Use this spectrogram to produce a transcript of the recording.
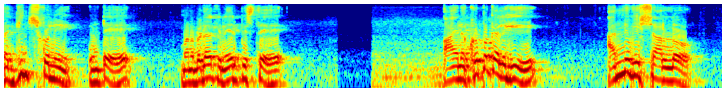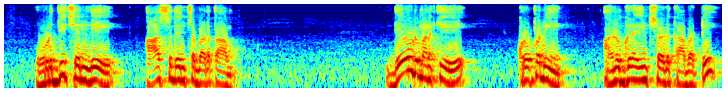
తగ్గించుకొని ఉంటే మన బిడ్డలకి నేర్పిస్తే ఆయన కృప కలిగి అన్ని విషయాల్లో వృద్ధి చెంది ఆస్వాదించబడతాం. దేవుడు మనకి కృపని అనుగ్రహించాడు కాబట్టి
